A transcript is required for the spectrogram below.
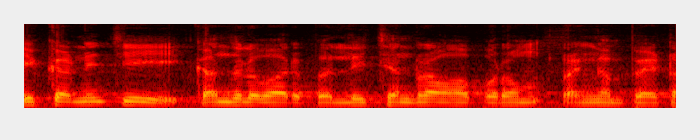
ఇక్కడి నుంచి కందులవారిపల్లి చంద్రమాపురం రంగంపేట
